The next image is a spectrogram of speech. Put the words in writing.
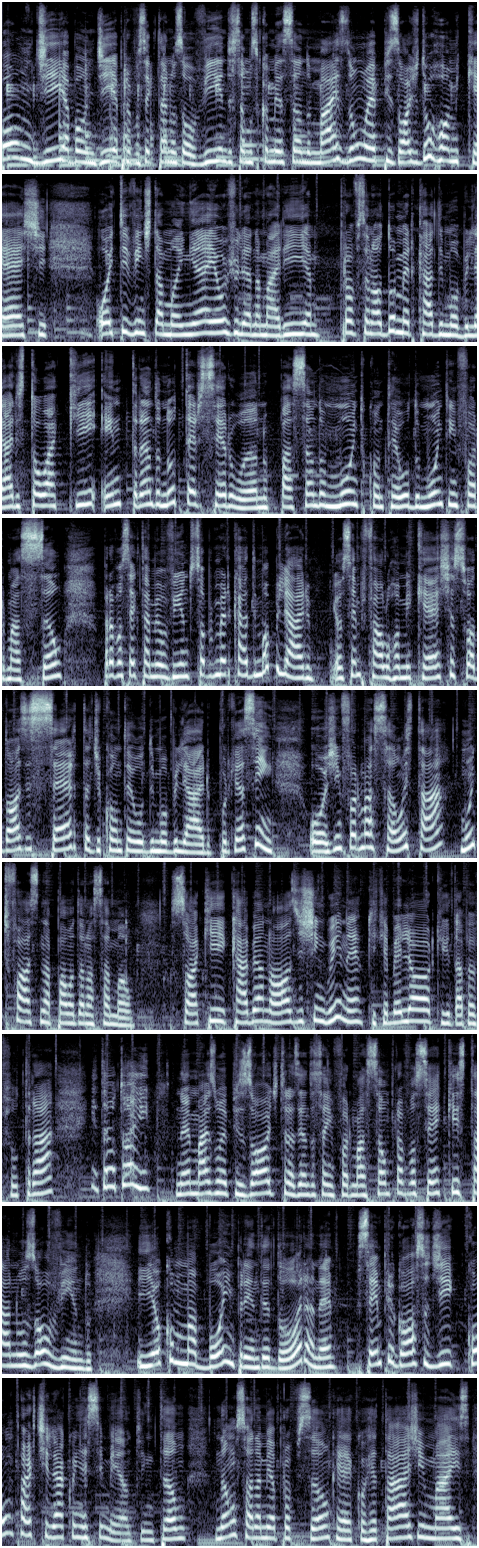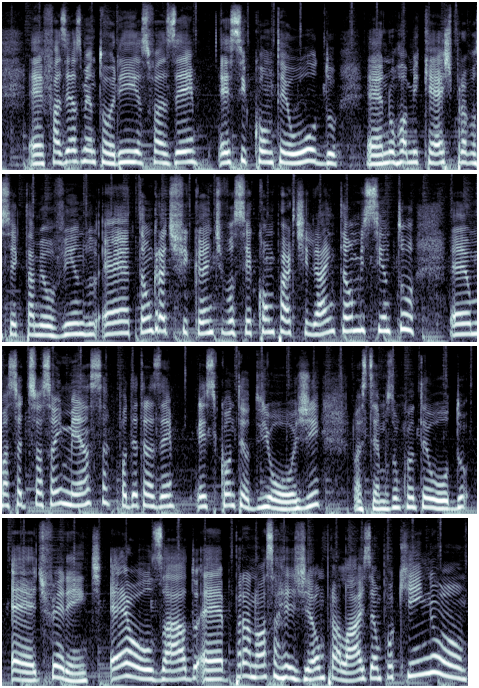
Bom dia, bom dia para você que está nos ouvindo. Estamos começando mais um episódio do Homecast. 8h20 da manhã, eu, Juliana Maria, profissional do mercado imobiliário, estou aqui entrando no terceiro ano, passando muito conteúdo, muita informação para você que está me ouvindo sobre o mercado imobiliário. Eu sempre falo, Homecast é sua dose certa de conteúdo imobiliário, porque assim, hoje a informação está muito fácil na palma da nossa mão. Só que cabe a nós distinguir, né? O que, que é melhor, o que dá para filtrar. Então eu tô aí, né? Mais um episódio trazendo essa informação para você que está nos ouvindo. E eu, como uma boa empreendedora, né? Sempre gosto de compartilhar conhecimento. Então, não só na minha profissão, que é corretagem, mas é, fazer as mentorias, fazer esse conteúdo é, no Homecast para você que está me ouvindo. É tão gratificante você compartilhar. Então, me sinto é, uma satisfação imensa poder trazer esse conteúdo. de hoje nós temos um conteúdo é diferente, é ousado, é para nossa região, para Lages, é um pouquinho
